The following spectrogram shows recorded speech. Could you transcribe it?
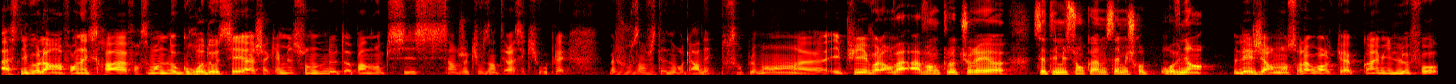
à ce niveau-là. Un Fortnite sera forcément de nos gros dossiers à chaque émission de Top 1, donc si, c'est un jeu qui vous intéresse et qui vous plaît, bah, je vous invite à nous regarder tout simplement. hein. Euh, Et puis voilà, on va avant de clôturer euh, cette émission quand même, Samy, je re- revenir légèrement sur la World Cup, quand même il le faut.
